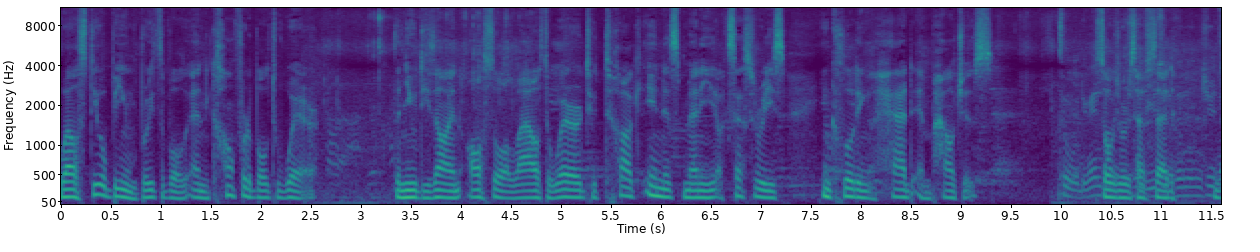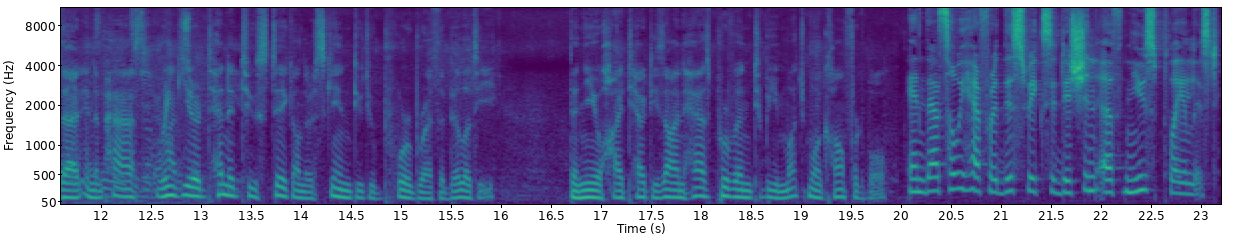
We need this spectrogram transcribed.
while still being breathable and comfortable to wear. The new design also allows the wearer to tuck in its many accessories, including a hat and pouches. Soldiers have said that in the past, rain gear tended to stick on their skin due to poor breathability. The new high tech design has proven to be much more comfortable. And that's all we have for this week's edition of News Playlist,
